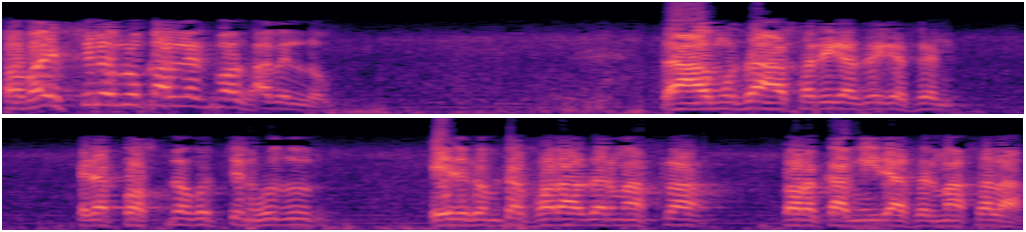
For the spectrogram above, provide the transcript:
সবাই ছিল মুকাল্লেদ মজাবের লোক। তা মুসা আশারি কাছে গেছেন। এটা প্রশ্ন করছেন, হুজুর, এরকমটা ফরাজার মাসলা, তরকা, মিরাসের মাসালা,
